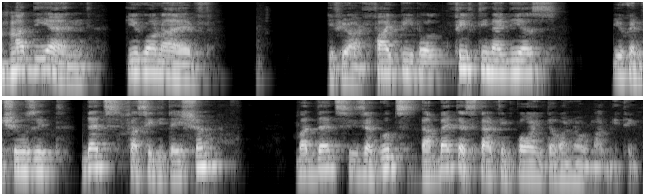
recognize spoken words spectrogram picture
Mm-hmm. At the end, you're going to have, if you are five people, 15 ideas. You can choose it. That's facilitation, but that is a good, a better starting point of a normal meeting.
